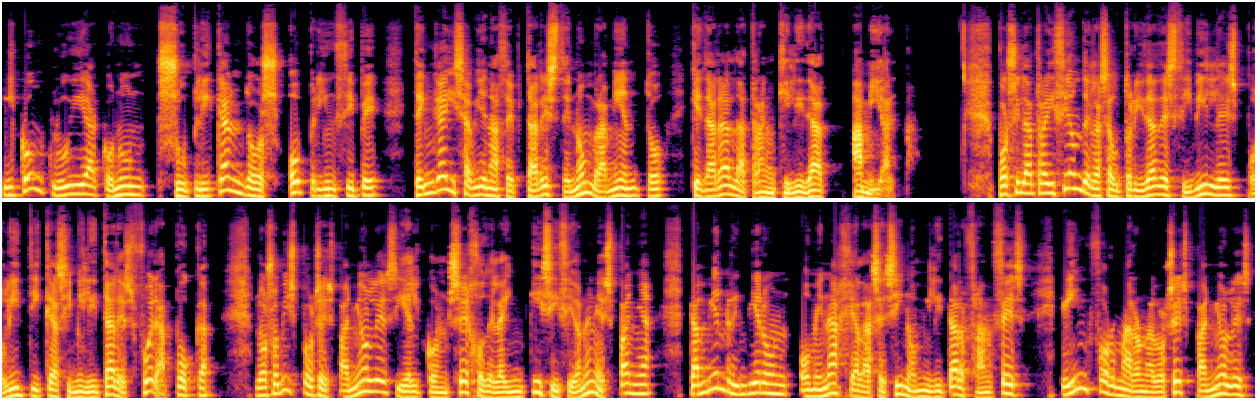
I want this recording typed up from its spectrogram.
y concluía con un suplicándoos, oh príncipe, tengáis a bien aceptar este nombramiento que dará la tranquilidad a mi alma. Por si la traición de las autoridades civiles, políticas y militares fuera poca, los obispos españoles y el Consejo de la Inquisición en España también rindieron homenaje al asesino militar francés e informaron a los españoles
